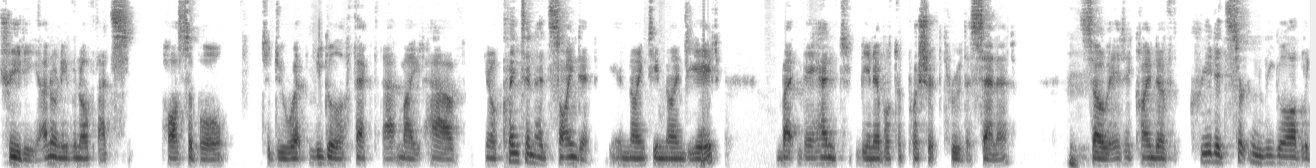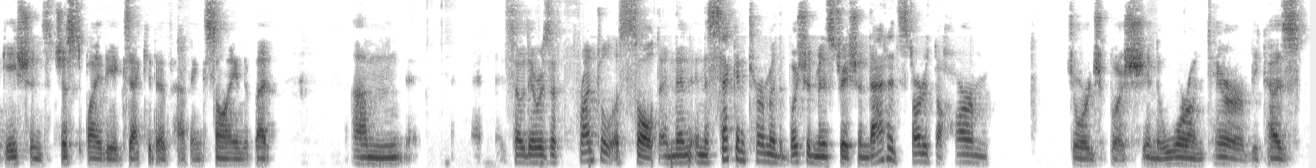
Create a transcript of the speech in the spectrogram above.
Treaty. I don't even know if that's possible to do what legal effect that might have. You know, Clinton had signed it in 1998, but they hadn't been able to push it through the Senate. Mm-hmm. So it had kind of created certain legal obligations just by the executive having signed. But um, so there was a frontal assault. And then in the second term of the Bush administration, that had started to harm George Bush in the war on terror because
